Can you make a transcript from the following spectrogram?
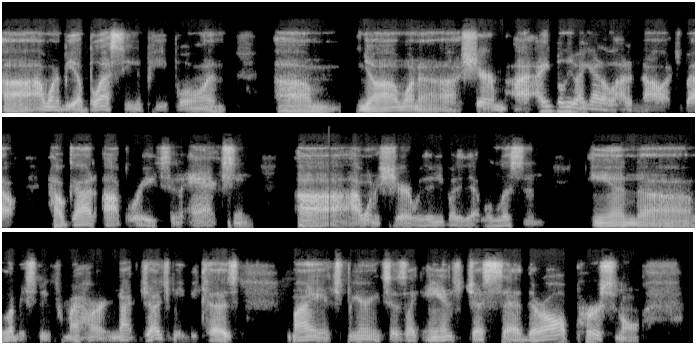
uh, I want to be a blessing to people. And, um, you know, I want to uh, share, I, I, believe I got a lot of knowledge about how God operates and acts. And uh, I want to share with anybody that will listen. And uh, let me speak from my heart and not judge me because my experiences, like Anne's just said, they're all personal.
